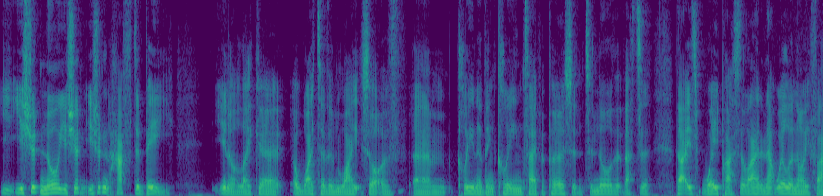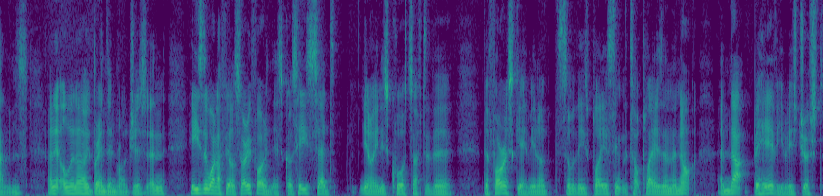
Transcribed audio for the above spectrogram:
you, you should know you shouldn't you shouldn't have to be you know like a, a whiter than white sort of um, cleaner than clean type of person to know that that's a that is way past the line and that will annoy fans and it'll annoy Brendan Rodgers. And he's the one I feel sorry for in this because he's said you know in his quotes after the the Forest game you know some of these players think the top players and they're not. And that behaviour is just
